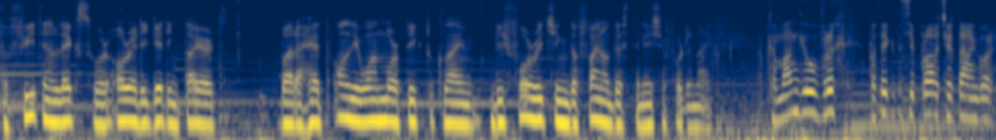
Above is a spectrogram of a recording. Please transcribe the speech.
The feet and legs were already getting tired, but I had only one more peak to climb before reaching the final destination for the night. Към Ангел връх пътеката си права черта нагоре.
